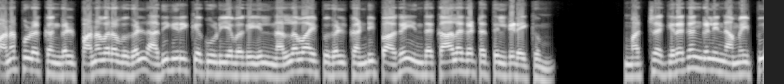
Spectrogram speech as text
பணப்புழக்கங்கள் பணவரவுகள் அதிகரிக்கக்கூடிய வகையில் நல்ல வாய்ப்புகள் கண்டிப்பாக இந்த காலகட்டத்தில் கிடைக்கும். மற்ற கிரகங்களின் அமைப்பு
